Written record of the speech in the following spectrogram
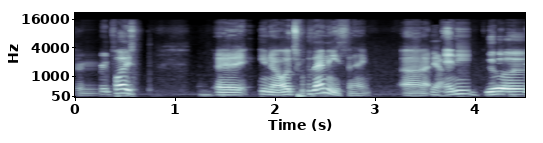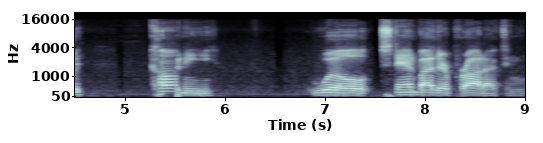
replace uh, you know it's with anything. Uh, Yeah. any good company will stand by their product and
